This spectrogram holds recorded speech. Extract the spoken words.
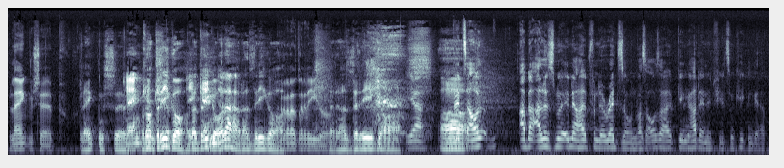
Blankenship. Blankenship. Blankenship, Rodrigo, Legende. Rodrigo, oder? Rodrigo. Rodrigo. Rodrigo. Ja, und Ah. wenn's au- aber alles nur innerhalb von der Red Zone. Was außerhalb ging, hat er nicht viel zum Kicken gehabt.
